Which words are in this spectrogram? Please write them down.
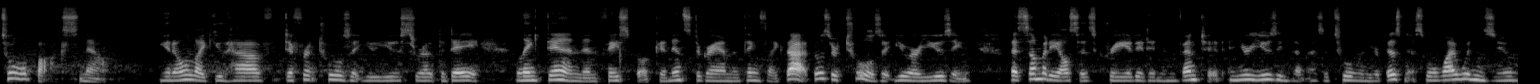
toolbox now. You know, like you have different tools that you use throughout the day LinkedIn and Facebook and Instagram and things like that. Those are tools that you are using that somebody else has created and invented, and you're using them as a tool in your business. Well, why wouldn't Zoom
